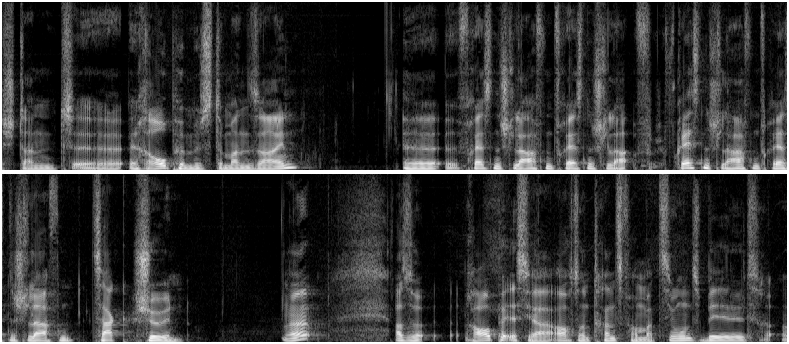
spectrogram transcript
stand, äh, Raupe müsste man sein. Äh, fressen, schlafen, fressen, schla fressen, schlafen, fressen, schlafen, zack, schön. Ne? Also Raupe ist ja auch so ein Transformationsbild äh,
